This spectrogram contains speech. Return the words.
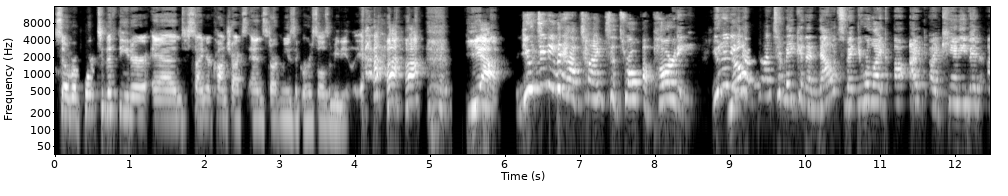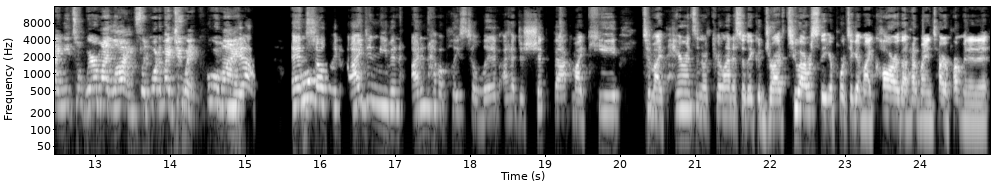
So report to the theater and sign your contracts and start music rehearsals immediately. yeah. You didn't even have time to throw a party. You didn't No. even have time to make an announcement. You were like, I, I, I can't even. I need to. wear my lines? Like, what am I doing? Who am I? Yeah. And Oh. so like I didn't even I didn't have a place to live. I had to ship back my key to my parents in North Carolina so they could drive 2 hours to the airport to get my car that had my entire apartment in it.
